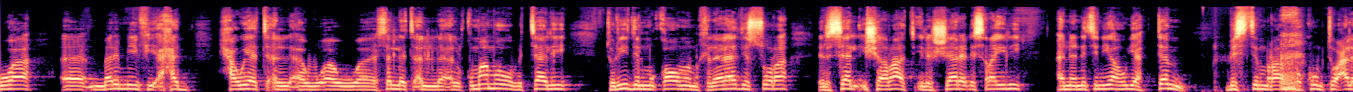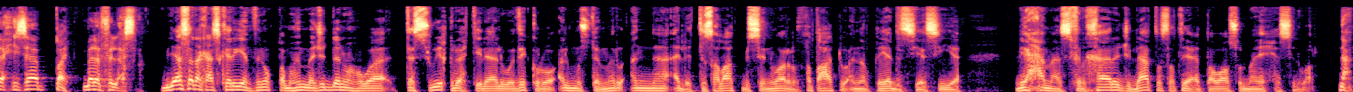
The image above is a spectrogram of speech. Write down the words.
هو آه، مرمي في أحد حاويه أو أو سلة القمامة وبالتالي تريد المقاومة من خلال هذه الصورة إرسال إشارات إلى الشارع الإسرائيلي أن نتنياهو يهتم باستمرار حكومته على حساب طيب. ملف الاسرى. بدي اسالك عسكريا في نقطة مهمة جدا وهو تسويق الاحتلال وذكره المستمر أن الاتصالات بالسنوار انقطعت وأن القيادة السياسية لحماس في الخارج لا تستطيع التواصل مع يحيى السنوار. نعم.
